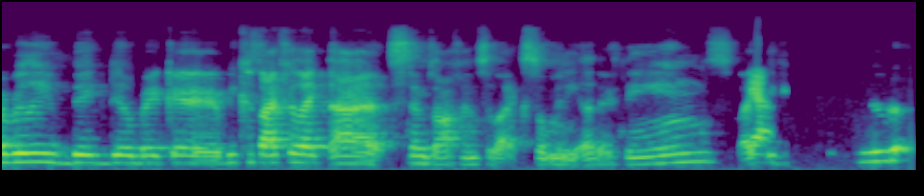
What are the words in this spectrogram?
a really big deal breaker because I feel like that stems off into like so many other things. Like Yeah. if you're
